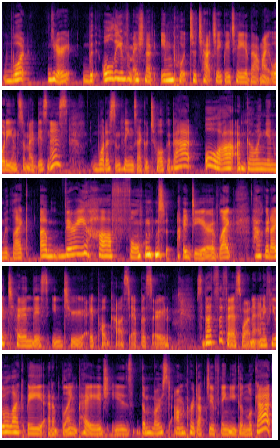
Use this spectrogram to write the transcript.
what you know, with all the information I've input to ChatGPT about my audience and my business, what are some things I could talk about? Or I'm going in with like a very half formed idea of like, how could I turn this into a podcast episode? So that's the first one. And if you're like me and a blank page is the most unproductive thing you can look at,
